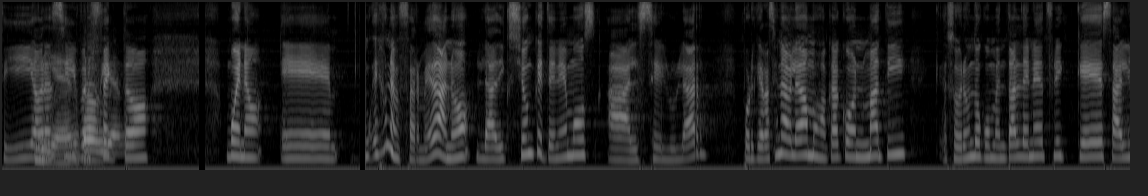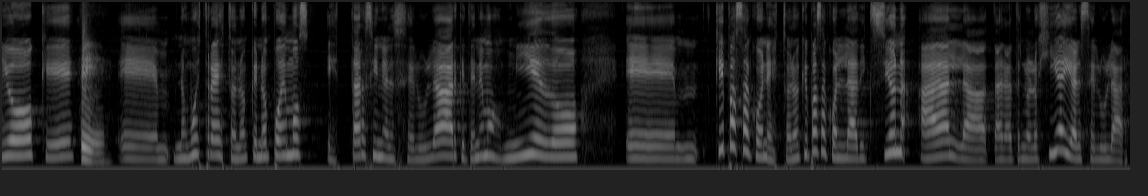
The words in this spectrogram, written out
Sí, ahora sí, Bien, perfecto. Bueno, eh, es una enfermedad, ¿no? La adicción que tenemos al celular, porque recién hablábamos acá con Mati sobre un documental de Netflix que salió que Sí. eh, nos muestra esto, ¿no? Que no podemos estar sin el celular, que tenemos miedo. Eh, ¿Qué pasa con esto, no? ¿Qué pasa con la adicción a la, a la tecnología y al celular?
